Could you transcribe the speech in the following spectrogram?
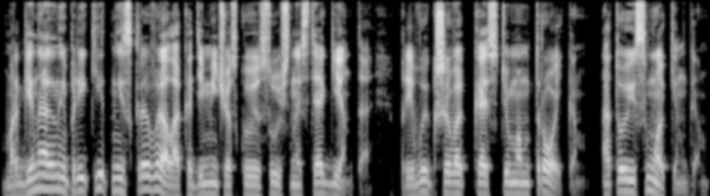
Маргинальный прикид не скрывал академическую сущность агента, привыкшего к костюмам-тройкам, а то и смокингам.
